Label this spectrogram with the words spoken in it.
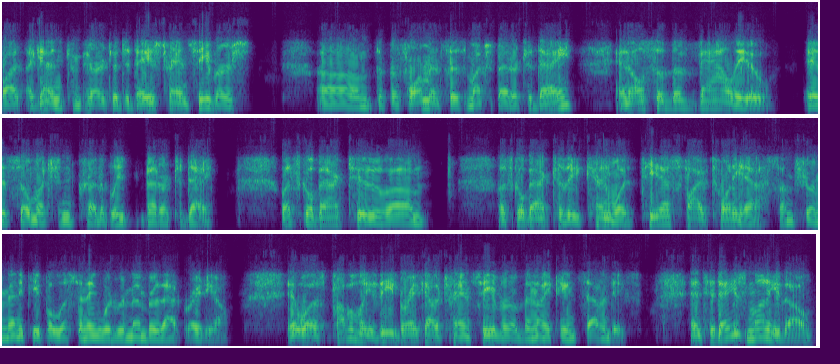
But again, compared to today's transceivers, um, the performance is much better today, and also the value is so much incredibly better today. Let's go back to um, let's go back to the Kenwood TS520S. I'm sure many people listening would remember that radio. It was probably the breakout transceiver of the 1970s. In today's money, though,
